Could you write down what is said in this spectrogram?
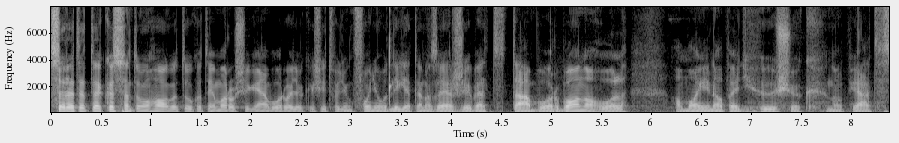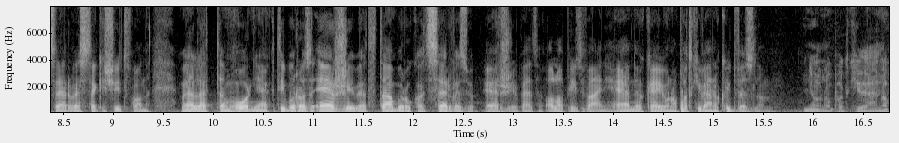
Szeretettel köszöntöm a hallgatókat, én Marosi Gábor vagyok, és itt vagyunk Fonyód ligeten az Erzsébet táborban, ahol a mai nap egy hősök napját szerveztek, és itt van mellettem Hornyák Tibor, az Erzsébet táborokat szervező Erzsébet alapítvány elnöke. Jó napot kívánok, üdvözlöm! Jó napot kívánok!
